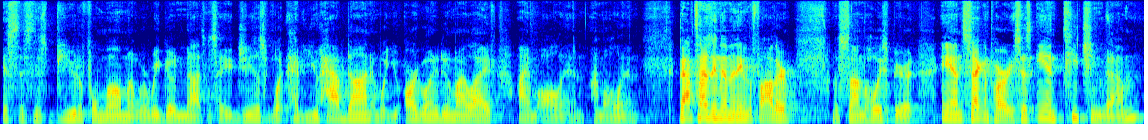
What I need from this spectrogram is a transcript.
It's this, this beautiful moment where we go nuts and say, Jesus, what have you have done and what you are going to do in my life? I am all in. I'm all in. Baptizing them in the name of the Father, the Son, the Holy Spirit. And second part, he says, and teaching them.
